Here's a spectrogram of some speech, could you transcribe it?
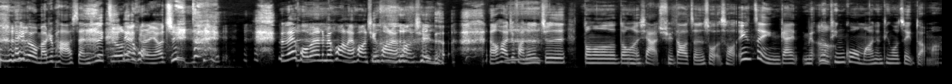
他以为我们要去爬山，就是只有两那个人要去，对那个伙伴在那边晃来晃去，晃来晃去的，然后后来就反正就是咚咚咚咚咚的下去，到诊所的时候，因为这里应该没有，你有嗯听过吗？你有听过这一段吗？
